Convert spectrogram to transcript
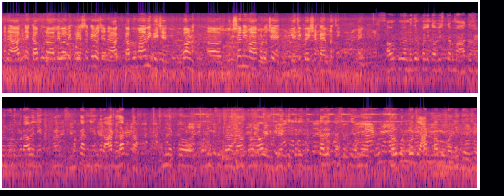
અને આગને કાબુ લેવાની પ્રયત્ન કર્યો છે અને આગ કાબૂમાં આવી ગઈ છે પણ નુકસાનીનો આંકડો છે કે હજી કહી શકાય એમ નથી. થેન્ક યુ સાવરકુંડલા નગરપાલિકા વિસ્તારમાં આતરસણી રોડ ઉપર આવેલ એક ખાન મકાનની અંદર આગ લાગતા અમને પ- દ્વારા જાણ કરવામાં આવેલ જેથી કરી તત્કાલિક અસરથી અમે સ્થળ પર પહોંચી આગ કાબૂમાં લીધેલ છે.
